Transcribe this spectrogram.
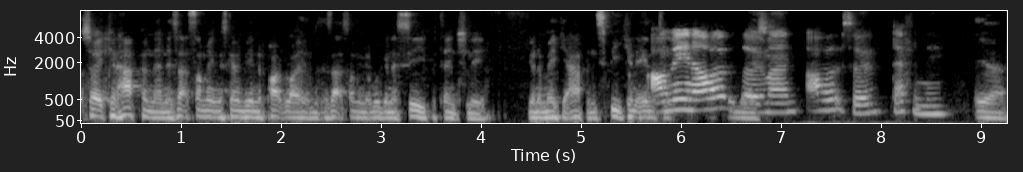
So it could happen then. Is that something that's going to be in the pipeline? Is that something that we're going to see potentially? You're gonna make it happen. Speaking into I mean, I hope so, man. I hope so, definitely. Yeah.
